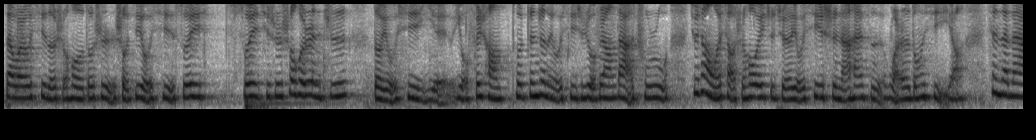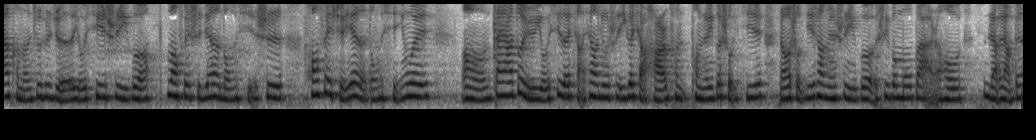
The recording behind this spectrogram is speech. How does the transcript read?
在玩游戏的时候都是手机游戏，所以所以其实社会认知的游戏也有非常和真正的游戏其实有非常大的出入。就像我小时候一直觉得游戏是男孩子玩的东西一样，现在大家可能就是觉得游戏是一个浪费时间的东西，是荒废学业的东西，因为。嗯，大家对于游戏的想象就是一个小孩儿捧捧着一个手机，然后手机上面是一个是一个 MOBA，然后两两边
